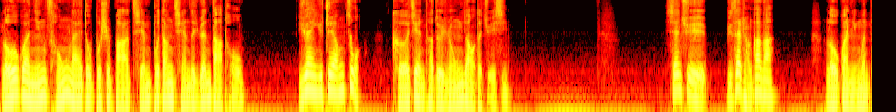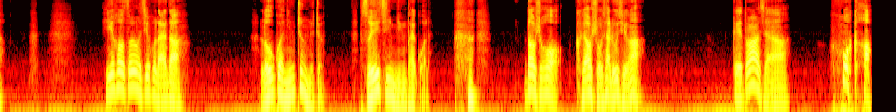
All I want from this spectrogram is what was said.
楼冠宁从来都不是把钱不当钱的冤大头，愿意这样做。可见他对荣耀的决心。先去比赛场看看，楼冠宁问道。以后总有机会来的。楼冠宁怔了怔，随即明白过来，到时候可要手下留情啊。给多少钱啊？我靠！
